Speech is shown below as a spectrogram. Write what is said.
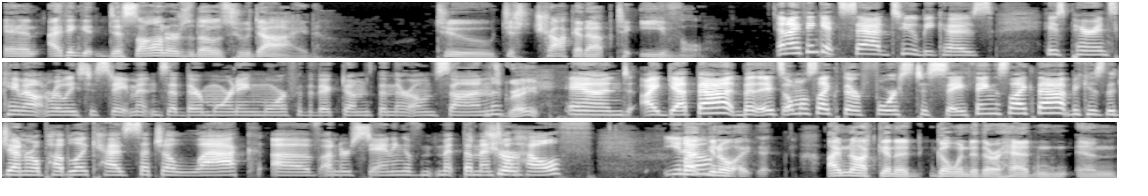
and I think it dishonors those who died to just chalk it up to evil. And I think it's sad too because his parents came out and released a statement and said they're mourning more for the victims than their own son. It's great. And I get that, but it's almost like they're forced to say things like that because the general public has such a lack of understanding of me- the mental Sure. health. You know, but you know, I, I'm not gonna go into their head and and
